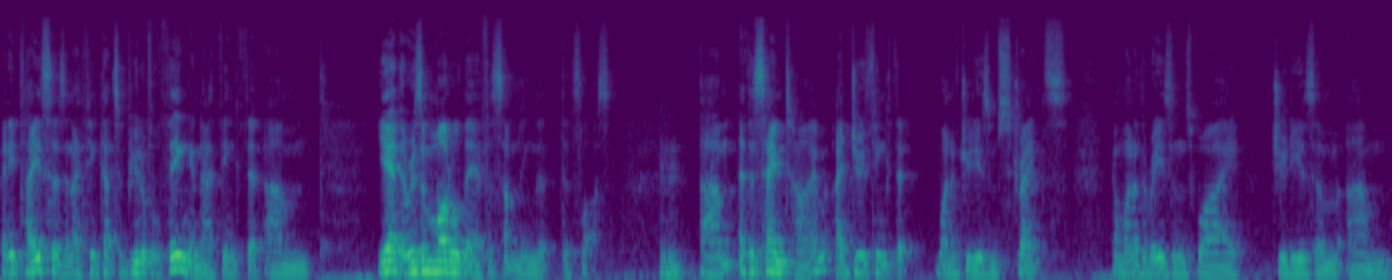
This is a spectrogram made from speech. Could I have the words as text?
many places, and I think that's a beautiful thing. And I think that um, yeah, there is a model there for something that that's lost. Mhm. Um, at the same time, I do think that one of Judaism's strengths, and one of the reasons why Judaism um,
